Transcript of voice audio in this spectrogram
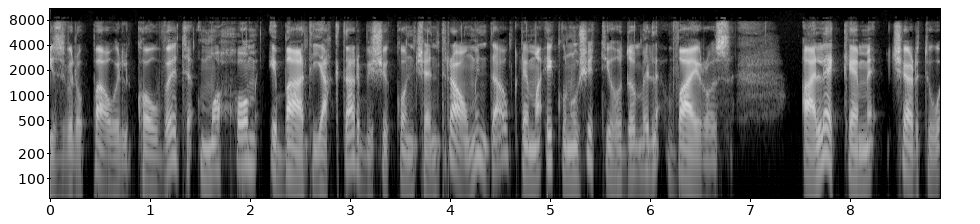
jiżviluppaw il-Covid moħħhom ibati aktar biex jikkonċentraw minn dawk li ma jkunux ittieħdu mill-virus. għalhekk hemm ċertu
